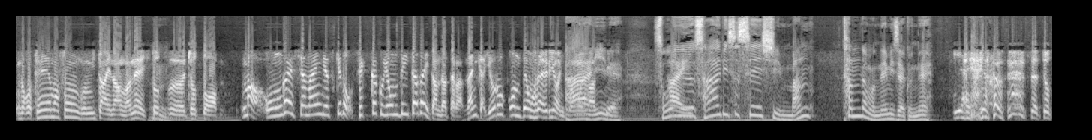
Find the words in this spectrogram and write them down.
なんかテーマソングみたいなのがね、一うつちょっと、まあ、恩返しじゃないんですけど、せっかく呼んでいただいたんだったら、何か喜んでもらえるようにと思いまああ。いいね。そういうサービス精神満タンだもんね、水谷君ね。いやいやいや、じゃあちょっと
